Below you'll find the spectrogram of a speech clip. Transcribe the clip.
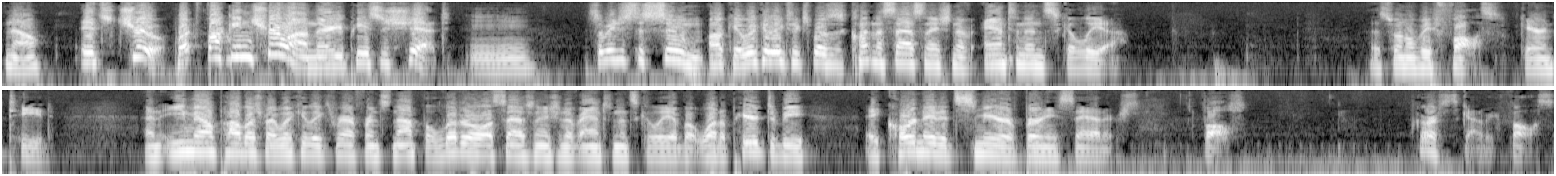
No, it's true. Put fucking true on there, you piece of shit. Mm-hmm. So we just assume, okay, WikiLeaks exposes Clinton assassination of Antonin Scalia. This one will be false, guaranteed. An email published by WikiLeaks referenced not the literal assassination of Antonin Scalia, but what appeared to be a coordinated smear of Bernie Sanders. False. Of course, it's got to be false.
